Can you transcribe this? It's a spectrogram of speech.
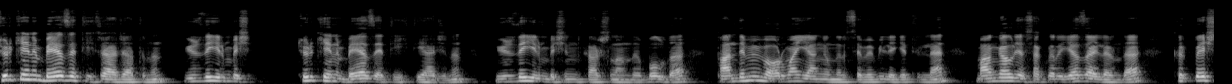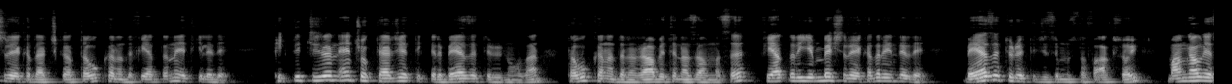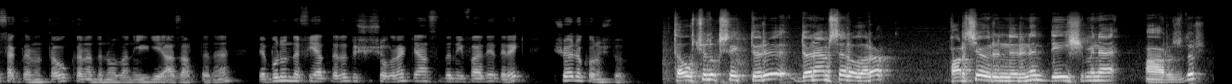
Türkiye'nin beyaz et ihracatının %25 Türkiye'nin beyaz et ihtiyacının %25'inin karşılandığı Bolu'da pandemi ve orman yangınları sebebiyle getirilen mangal yasakları yaz aylarında 45 liraya kadar çıkan tavuk kanadı fiyatlarını etkiledi. Piknikçilerin en çok tercih ettikleri beyaz et ürünü olan tavuk kanadının rağbetin azalması fiyatları 25 liraya kadar indirdi. Beyaz et üreticisi Mustafa Aksoy, mangal yasaklarının tavuk kanadına olan ilgiyi azalttığını ve bunun da fiyatlara düşüş olarak yansıdığını ifade ederek şöyle konuştu. Tavukçuluk sektörü dönemsel olarak parça ürünlerinin değişimine maruzdur.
